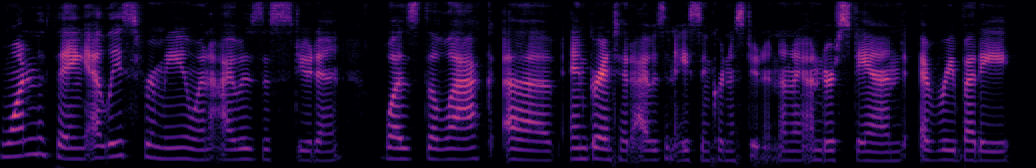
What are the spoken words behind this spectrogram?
one thing, at least for me when I was a student, was the lack of and granted I was an asynchronous student and I understand everybody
